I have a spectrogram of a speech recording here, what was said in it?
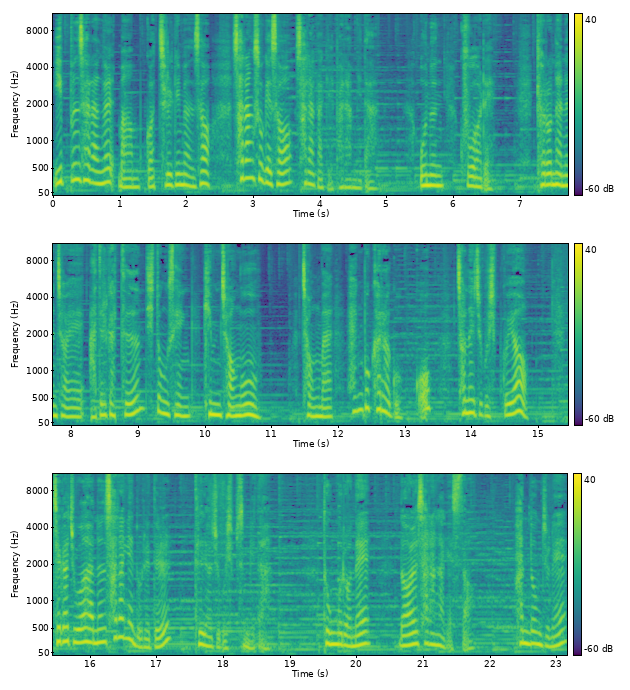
이쁜 사랑을 마음껏 즐기면서 사랑 속에서 살아가길 바랍니다. 오는 9월에 결혼하는 저의 아들 같은 시동생 김정우 정말 행복하라고 꼭 전해주고 싶고요. 제가 좋아하는 사랑의 노래들 들려주고 싶습니다. 동물원의 널 사랑하겠어. 한동준의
